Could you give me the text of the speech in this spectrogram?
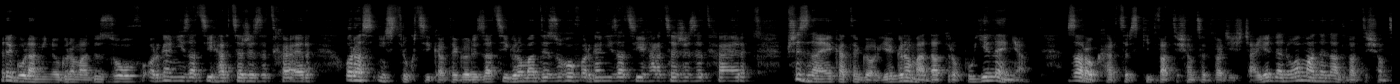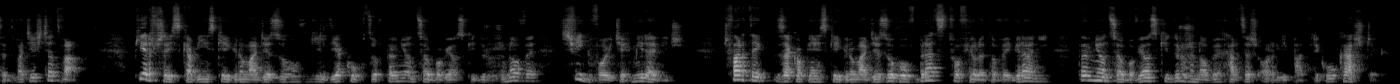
regulaminu Gromady Zuchów Organizacji Harcerzy ZHR oraz instrukcji kategoryzacji Gromady Zuchów Organizacji Harcerzy ZHR przyznaje kategorię Gromada Tropu Jelenia za rok harcerski 2021 łamane na 2022. Pierwszej skawińskiej gromadzie zuchów Gildia Kupców pełniący obowiązki drużynowe Ćwik Wojciech Mirewicz czwartej zakopiańskiej gromadzie zuchów Bractwo Fioletowej Grani, pełniący obowiązki drużynowy harcerz Orli Patryk Łukaszczyk.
